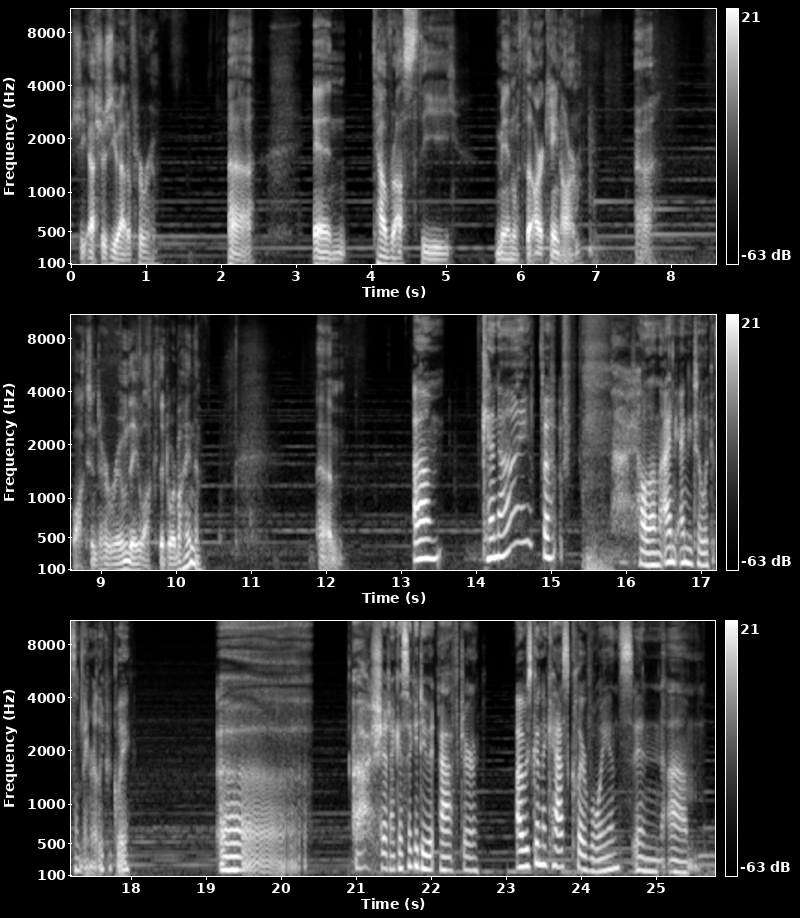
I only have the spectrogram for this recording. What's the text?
she ushers you out of her room. Uh, and Talvras, the man with the arcane arm, uh, walks into her room. They lock the door behind them. Um, Um, can I? Hold on, I, I need to look at something really quickly. Uh, ah, shit. I guess I could do it after. I was gonna cast clairvoyance in um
